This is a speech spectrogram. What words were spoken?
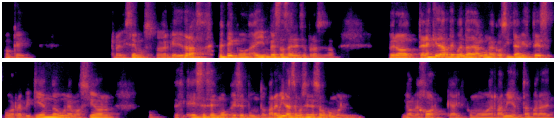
Ok. Revisemos, a ver qué hay detrás. Ahí empezás en ese proceso. Pero tenés que darte cuenta de alguna cosita que estés o repitiendo, una emoción. Es ese, ese punto. Para mí las emociones son como lo mejor que hay, como herramienta para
